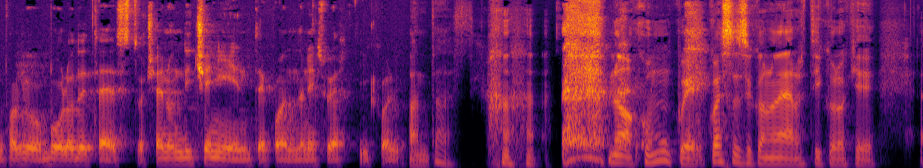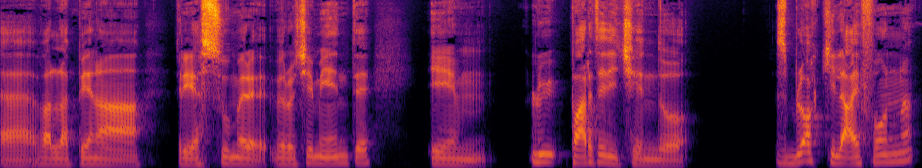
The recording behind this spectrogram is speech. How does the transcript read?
proprio boh, lo detesto, cioè non dice niente quando nei suoi articoli. Fantastico. no, comunque questo secondo me è un articolo che eh, vale la pena riassumere velocemente e mm, lui parte dicendo sblocchi l'iPhone,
